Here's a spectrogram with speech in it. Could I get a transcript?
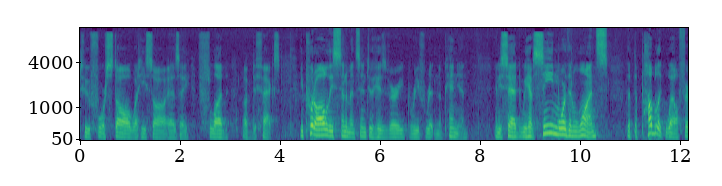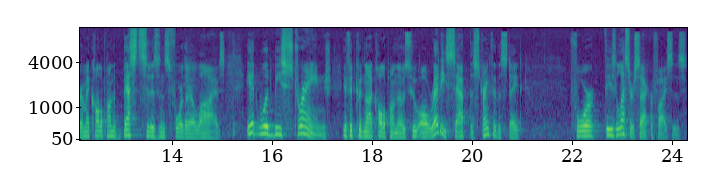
to forestall what he saw as a flood of defects. He put all of these sentiments into his very brief written opinion, and he said, We have seen more than once that the public welfare may call upon the best citizens for their lives. It would be strange if it could not call upon those who already sap the strength of the state for these lesser sacrifices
